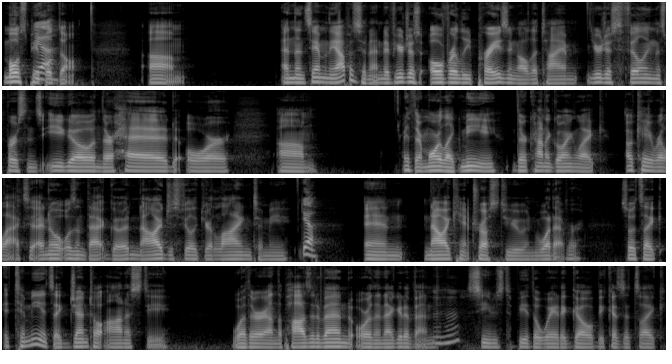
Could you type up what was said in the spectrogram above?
Most people Yeah. don't. Um and then same on the opposite end, if you're just overly praising all the time, you're just filling this person's ego in their head or um, if they're more like me, they're kind of going like, okay, relax. It. I know it wasn't that good. Now I just feel like you're lying to me. Yeah. And now I can't trust you and whatever. So it's like, it, to me, it's like gentle honesty, whether on the positive end or the negative end, Mm-hmm. seems to be the way to go because it's like,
